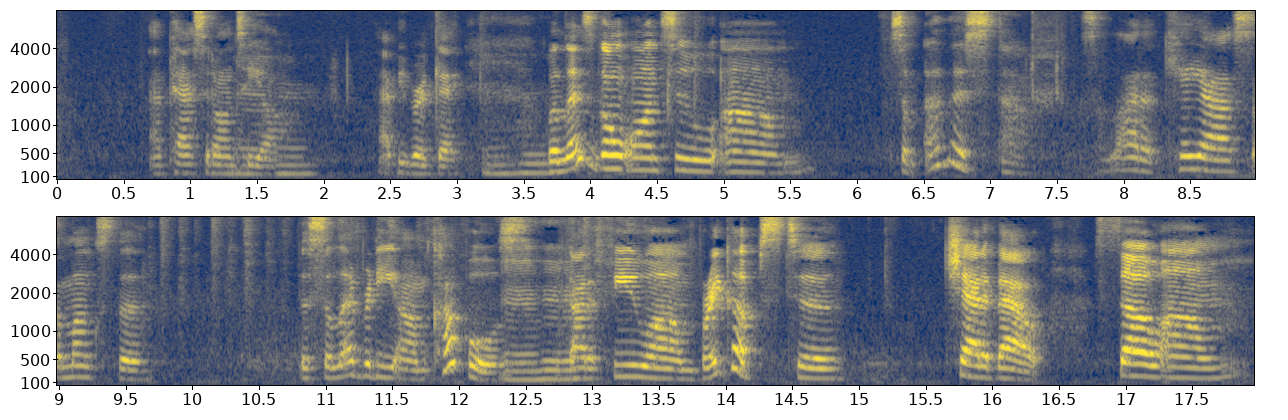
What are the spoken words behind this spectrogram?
I pass it on to y'all. Happy birthday. But let's go on to um, some other stuff. There's a lot of chaos amongst the the celebrity um, couples. Mhm. Got a few um, breakups to chat about. So, um,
